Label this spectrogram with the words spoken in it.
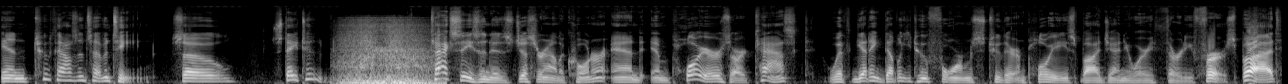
in 2017. So stay tuned. Tax season is just around the corner, and employers are tasked with getting W 2 forms to their employees by January 31st. But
